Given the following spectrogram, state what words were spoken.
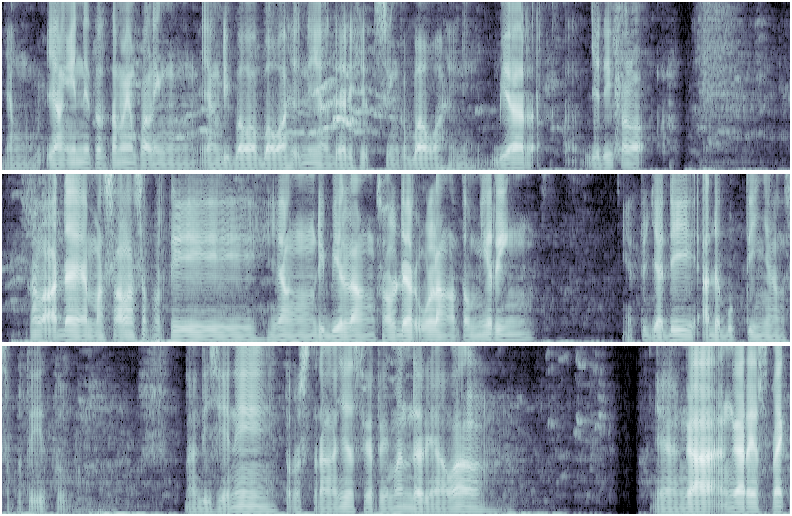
yang yang ini terutama yang paling yang di bawah-bawah ini ya dari heatsink ke bawah ini. Biar jadi kalau kalau ada ya masalah seperti yang dibilang solder ulang atau miring itu jadi ada buktinya seperti itu. Nah di sini terus terang aja Sirtiman dari awal ya nggak nggak respect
